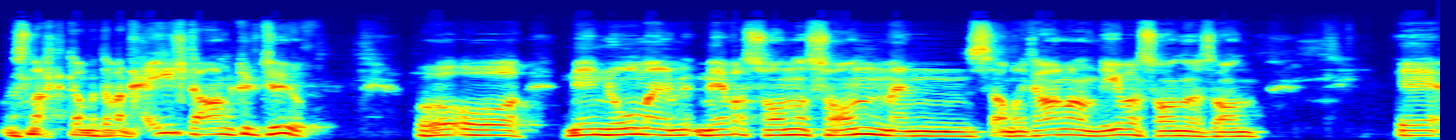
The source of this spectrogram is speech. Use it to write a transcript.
Vi snakket om at det var en helt annen kultur. Og, og vi nordmenn vi var sånn og sånn, mens amerikanerne de var sånn og sånn. Eh,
